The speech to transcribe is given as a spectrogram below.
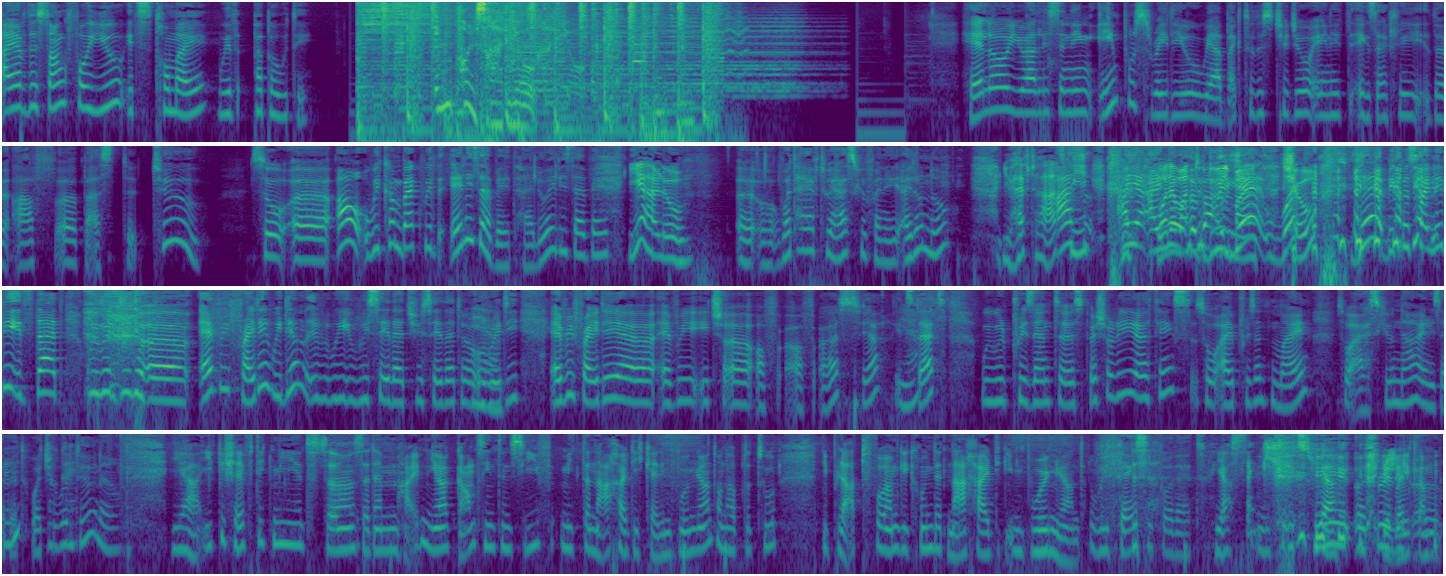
I have the song for you. It's Stromae with Papa Ute. Impulsradio. Hello, you are listening Impulse Radio. We are back to the studio and it's exactly the half uh, past two. So, uh, oh, we come back with Elisabeth. Hello, Elisabeth. Yeah, hello. Uh, what I have to ask you, Fanny? I don't know. You have to ask, me ah, yeah, I what I want about, to do in yeah, my what, show. yeah, because finally it's that we will do uh, every Friday. We didn't. We, we say that you say that uh, Yeah. already. Every Friday, uh, every each uh, of of us. Yeah, it's that we will present uh, especially uh, things. So I present mine. So I ask you now, Elisabeth, Mhm. what you will do now. Ja, ich beschäftige mich jetzt äh, seit einem halben Jahr ganz intensiv mit der Nachhaltigkeit im Burgenland und habe dazu die Plattform gegründet Nachhaltig im Burgenland. We thank Das- you for that. Ja, thank It's, you. it's really, uh, you're really welcome.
